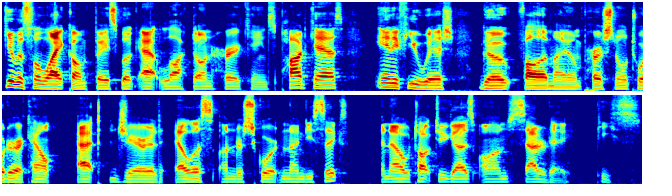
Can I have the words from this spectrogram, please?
Give us a like on Facebook at Locked On Hurricanes Podcast. And if you wish, go follow my own personal Twitter account at Jared Ellis underscore 96. And I will talk to you guys on Saturday. Peace.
